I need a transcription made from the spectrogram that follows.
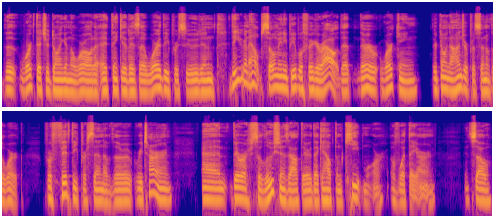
the work that you're doing in the world. I think it is a worthy pursuit and i think you're going to help so many people figure out that they're working they're doing 100% of the work for 50% of the return and there are solutions out there that can help them keep more of what they earn. And so,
